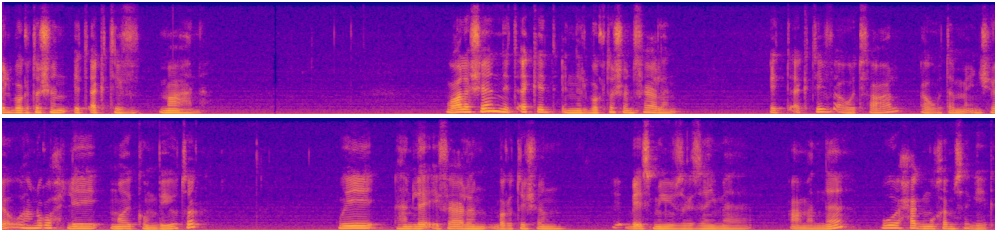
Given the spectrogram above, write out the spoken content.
ال partition اتactive معانا وعلشان نتأكد إن ال partition فعلا اتactive أو اتفعل أو تم إنشاؤه هنروح ل my computer وهنلاقي فعلا partition باسم user زي ما عملناه وحجمه خمسة جيجا.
